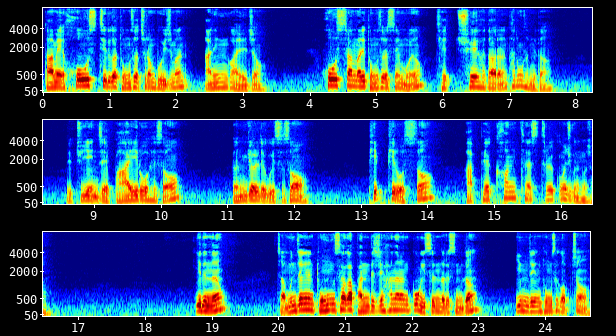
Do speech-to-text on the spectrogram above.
다음에 hosted가 동사처럼 보이지만 아닌 거 알죠? host란 말이 동사를 쓰면 뭐예요? 개최하다라는 타동사입니다. 뒤에 이제 by로 해서 연결되고 있어서 pp로서 앞에 컨테스트를 꾸며주고 있는 거죠. 이해됐나요? 자, 문장에는 동사가 반드시 하나는 꼭 있어야 된다 그랬습니다. 이 문장에는 동사가 없죠?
